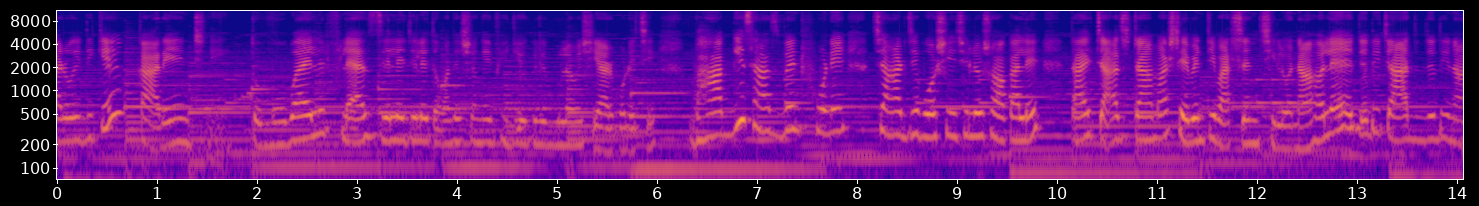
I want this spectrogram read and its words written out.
আর ওইদিকে কারেন্ট নেই। তো মোবাইলের ফ্ল্যাশ জেলে জেলে তোমাদের সঙ্গে ভিডিও ক্লিপগুলো আমি শেয়ার করেছি। ভাগ্যিস হাজব্যান্ড ফোনে চার্জে বসিয়েছিল সকালে, তাই চার্জটা আমার সেভেন্টি পার্সেন্ট ছিল। না হলে যদি চার্জ যদি না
